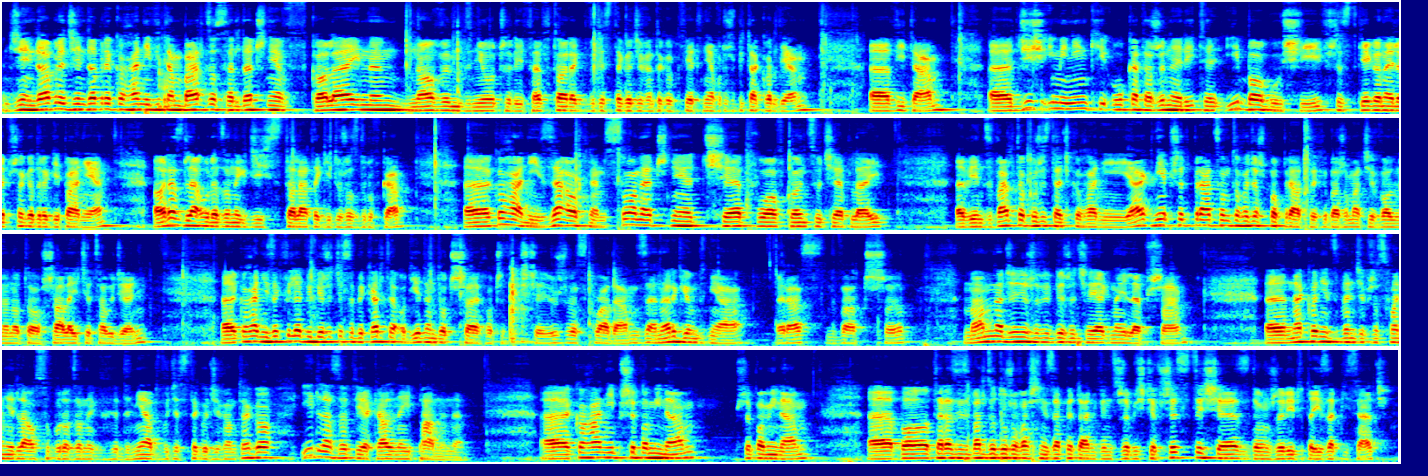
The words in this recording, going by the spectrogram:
Dzień dobry, dzień dobry kochani, witam bardzo serdecznie w kolejnym nowym dniu, czyli we wtorek 29 kwietnia wróżbita Kordian. E, witam. E, dziś imieninki u Katarzyny Rity i Bogusi. Wszystkiego najlepszego, drogie panie. Oraz dla urodzonych dziś 100 latek i dużo zdrówka. E, kochani, za oknem słonecznie, ciepło, w końcu cieplej. Więc warto korzystać, kochani. Jak nie przed pracą, to chociaż po pracy, chyba że macie wolne, no to szalejcie cały dzień. E, Kochani, za chwilę wybierzecie sobie kartę od 1 do 3, oczywiście, już rozkładam, z energią dnia. Raz, dwa, trzy. Mam nadzieję, że wybierzecie jak najlepsze. E, Na koniec będzie przesłanie dla osób urodzonych dnia 29 i dla zodiakalnej panny. E, Kochani, przypominam, przypominam, bo teraz jest bardzo dużo właśnie zapytań, więc żebyście wszyscy się zdążyli tutaj zapisać.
